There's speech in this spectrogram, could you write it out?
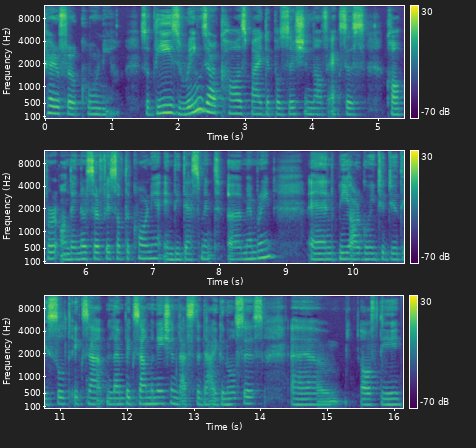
peripheral cornea. So these rings are caused by deposition of excess copper on the inner surface of the cornea in the Descemet uh, membrane. and we are going to do the slit exam lamp examination. That's the diagnosis um, of the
